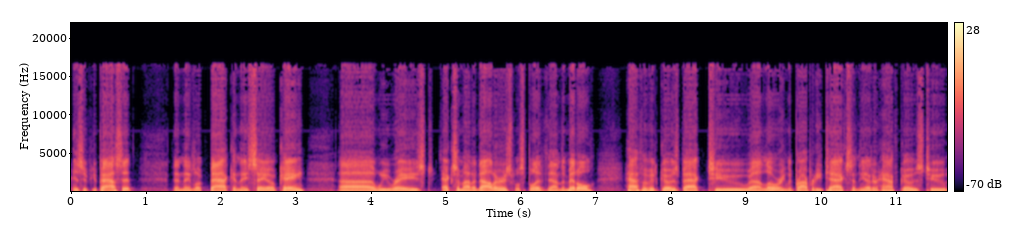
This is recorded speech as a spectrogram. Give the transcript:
is if you pass it, then they look back and they say, okay, uh, we raised X amount of dollars. We'll split it down the middle. Half of it goes back to uh, lowering the property tax, and the other half goes to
